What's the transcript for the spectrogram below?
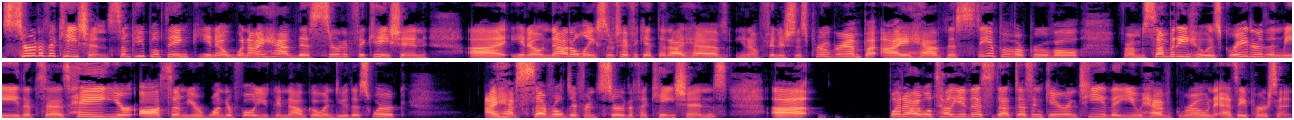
certifications some people think you know when i have this certification uh, you know not only certificate that i have you know finished this program but i have this stamp of approval from somebody who is greater than me that says, Hey, you're awesome, you're wonderful, you can now go and do this work. I have several different certifications. Uh, but I will tell you this that doesn't guarantee that you have grown as a person.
